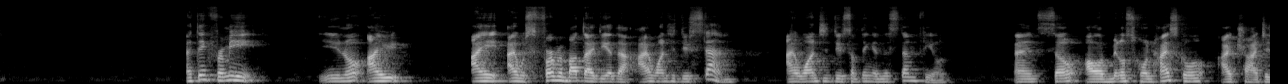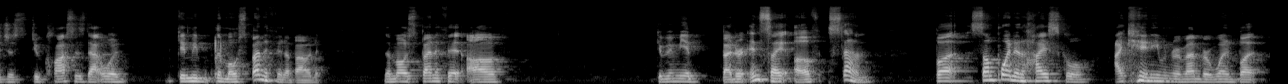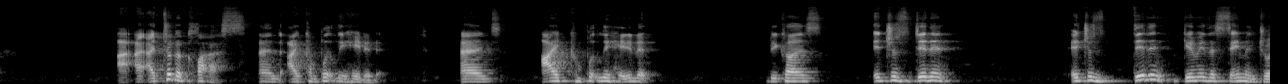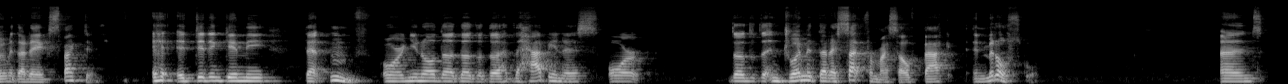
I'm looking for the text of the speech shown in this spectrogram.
i think for me you know i i i was firm about the idea that i wanted to do stem. I wanted to do something in the stem field. And so all of middle school and high school i tried to just do classes that would give me the most benefit about it the most benefit of giving me a better insight of stem but some point in high school, I can't even remember when, but I, I took a class and I completely hated it. And I completely hated it because it just didn't it just didn't give me the same enjoyment that I expected. It, it didn't give me that oomph or you know the the the, the happiness or the, the enjoyment that I set for myself back in middle school. And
